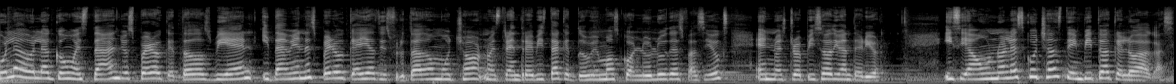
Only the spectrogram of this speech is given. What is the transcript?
Hola, hola, ¿cómo están? Yo espero que todos bien y también espero que hayas disfrutado mucho nuestra entrevista que tuvimos con Lulu Desfaciux en nuestro episodio anterior. Y si aún no la escuchas, te invito a que lo hagas.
